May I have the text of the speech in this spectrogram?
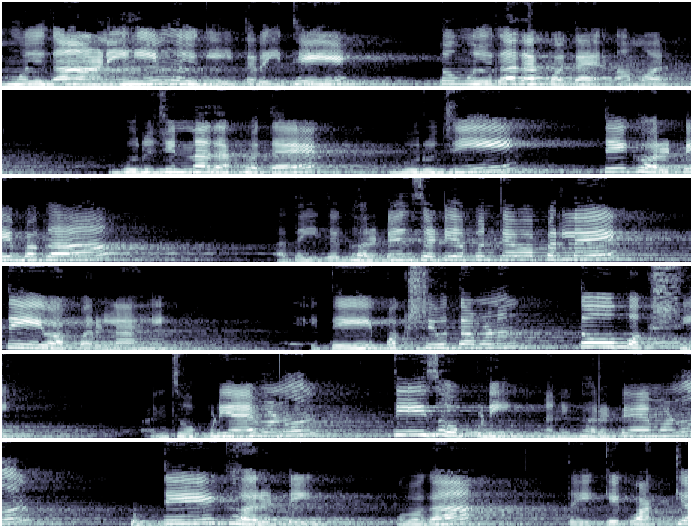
मुलगा आणि ही मुलगी तर इथे तो मुलगा दाखवत आहे अमर. गुरुजींना दाखवत आहे. गुरुजी ते घरटे बघा. आता इथे घरट्यांसाठी आपण काय वापरलं आहे ते वापरलं आहे. इथे पक्षी होता म्हणून तो पक्षी. आणि झोपडी आहे म्हणून ती झोपडी. आणि घरटे आहे म्हणून ते घरटे. बघा तर एक एक वाक्य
